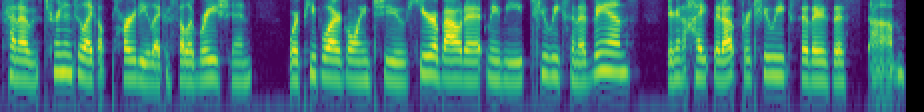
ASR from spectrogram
kind of turn into like a party, like a celebration where people are going to hear about it maybe two weeks in advance. you're going to hype it up for two weeks. So there's this um,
